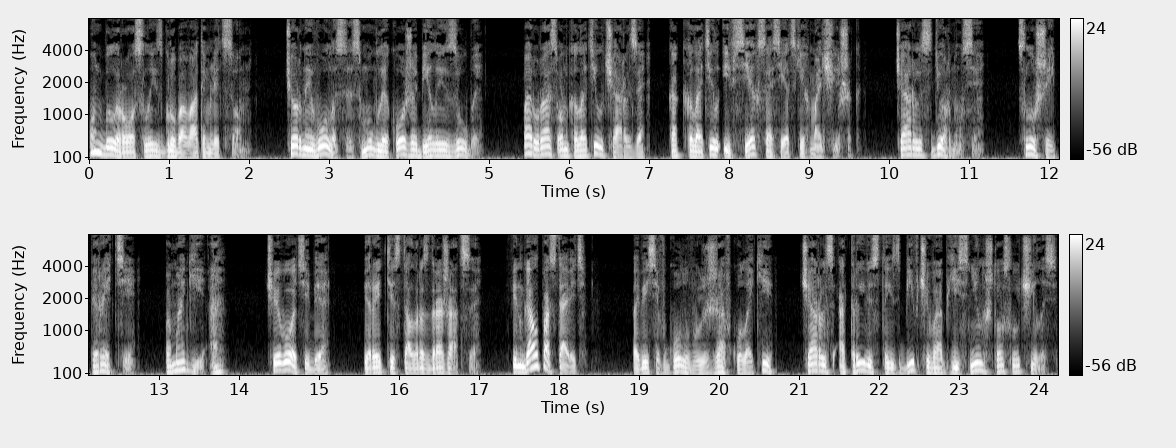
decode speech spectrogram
Он был рослый, с грубоватым лицом. Черные волосы, смуглая кожа, белые зубы. Пару раз он колотил Чарльза, как колотил и всех соседских мальчишек. Чарльз дернулся. «Слушай, Перетти, помоги, а?» «Чего тебе?» Перетти стал раздражаться. «Фингал поставить?» Повесив голову и сжав кулаки, Чарльз отрывисто и сбивчиво объяснил, что случилось.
